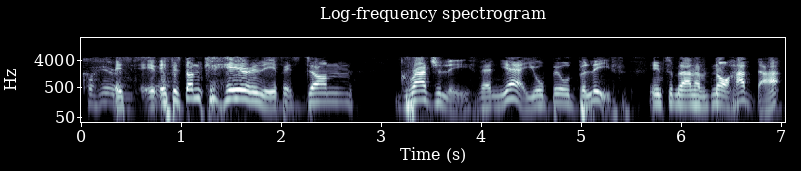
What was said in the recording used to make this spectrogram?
Coherence. It's, if, if it's done coherently, if it's done gradually, then yeah, you'll build belief. Inter Milan have not had that,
